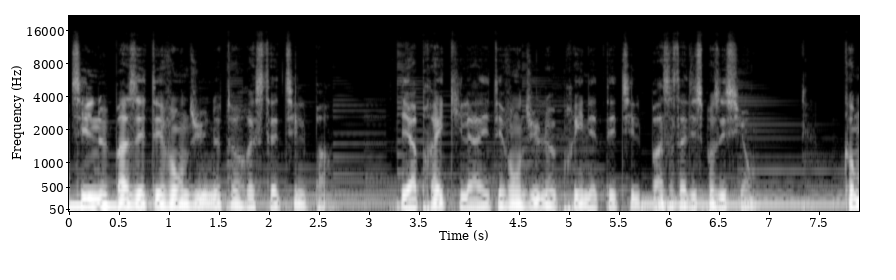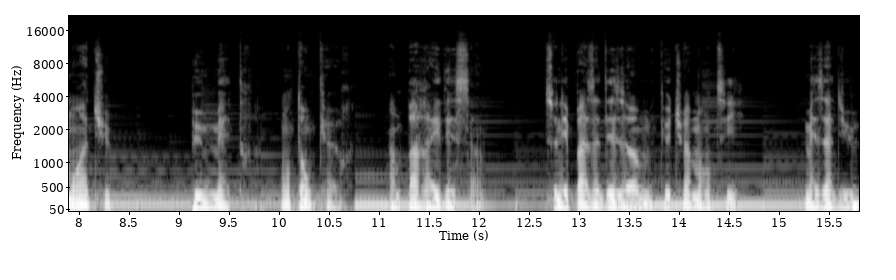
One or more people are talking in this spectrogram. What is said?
S'il n'eût pas été vendu, ne te restait-il pas? Et après qu'il a été vendu, le prix n'était-il pas à ta disposition? Comment as-tu pu mettre en ton cœur un pareil dessein? Ce n'est pas à des hommes que tu as menti, mais à Dieu.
